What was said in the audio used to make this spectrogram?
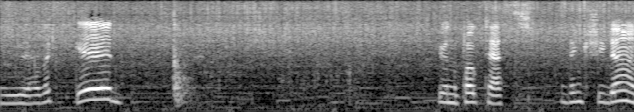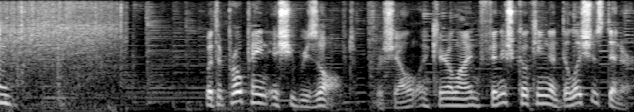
Ooh, that looks good. Doing the poke test. I think she done. With the propane issue resolved, Rachelle and Caroline finish cooking a delicious dinner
